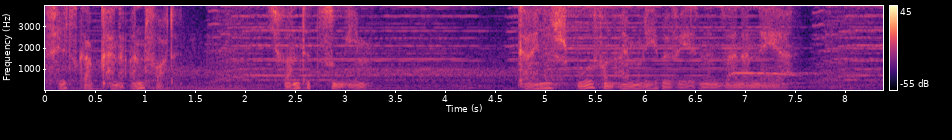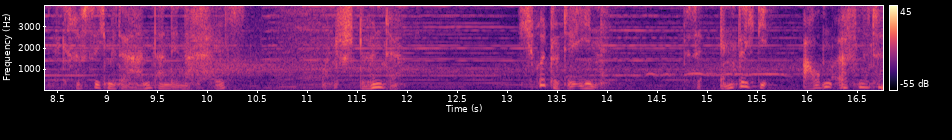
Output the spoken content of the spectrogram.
Filz gab keine Antwort. Ich rannte zu ihm. Keine Spur von einem Lebewesen in seiner Nähe. Er griff sich mit der Hand an den Hals und stöhnte. Ich rüttelte ihn, bis er endlich die Augen öffnete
